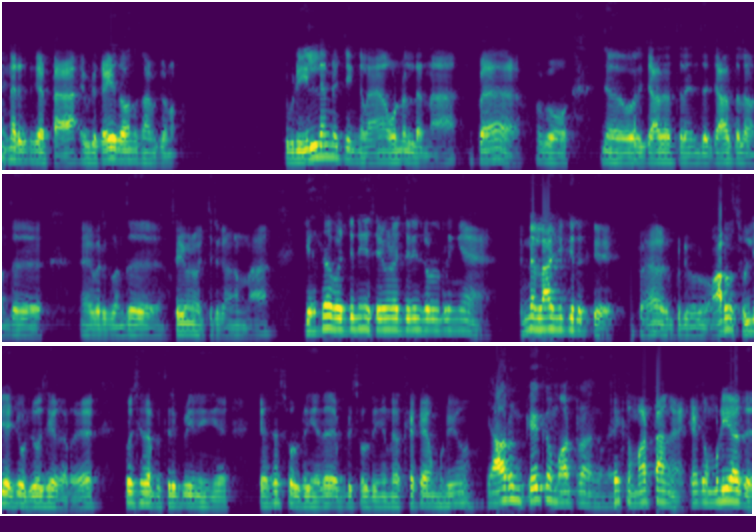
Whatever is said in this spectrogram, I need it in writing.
என்ன இருக்குன்னு கேட்டால் இப்படி கையை திறந்து காமிக்கணும். இப்படி இல்லைன்னு வச்சிங்களேன் ஒன்றும் இல்லைன்னா இப்போ இப்போ இந்த ஒரு ஜாதகத்தில் இந்த ஜாதகத்தில் வந்து இவருக்கு வந்து செய்வனை வச்சுருக்காங்கன்னா எதை வச்சு நீங்கள் செய்வனை வச்சுருன்னு சொல்கிறீங்க என்ன லாஜிக் இருக்குது இப்போ இப்படி ஒரு வாரத்தை சொல்லியாச்சு ஒரு ஜோசியக்காரர். ஜோசியக்காரர் திருப்பி நீங்கள் எதை சொல்கிறீங்க எதை எப்படி சொல்கிறீங்கன்னு கேட்க முடியும்? யாரும் கேட்க மாட்றாங்களே. கேட்க மாட்டாங்க. கேட்க முடியாது.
